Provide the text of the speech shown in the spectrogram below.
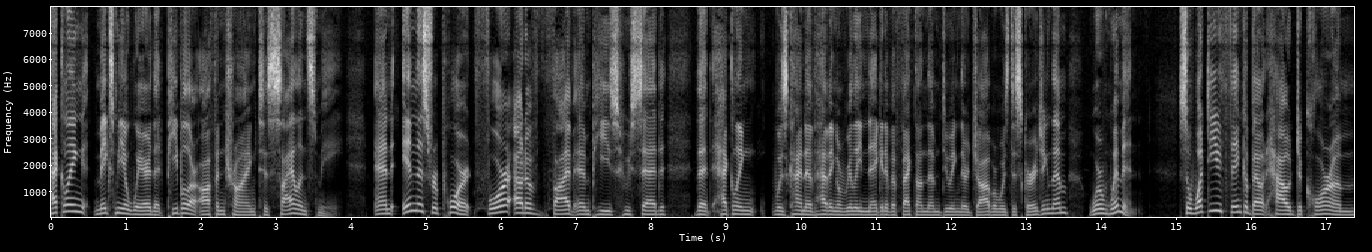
Heckling makes me aware that people are often trying to silence me. And in this report, four out of five MPs who said that heckling was kind of having a really negative effect on them doing their job or was discouraging them were women. So, what do you think about how decorum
